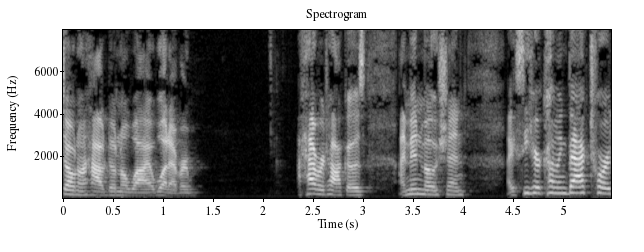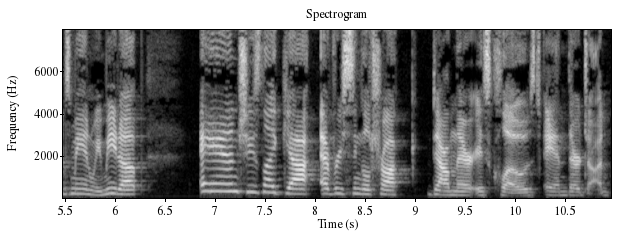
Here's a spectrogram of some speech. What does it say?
Don't know how, don't know why, whatever. I have her tacos. I'm in motion. I see her coming back towards me and we meet up. And she's like, yeah, every single truck down there is closed and they're done.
